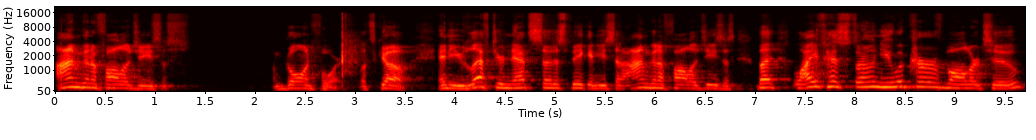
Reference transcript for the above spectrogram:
I'm going to follow Jesus. I'm going for it. Let's go. And you left your nets, so to speak, and you said, I'm going to follow Jesus. But life has thrown you a curveball or two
